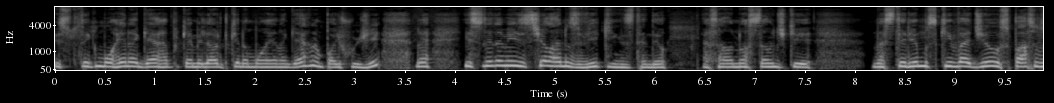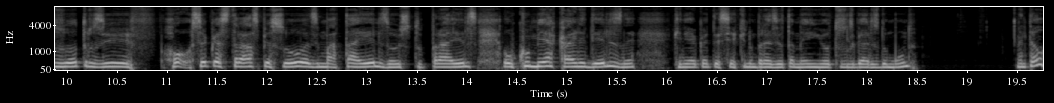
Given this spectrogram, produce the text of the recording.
isso tu tem que morrer na guerra, porque é melhor do que não morrer na guerra, não pode fugir, né? Isso daí também existia lá nos vikings, entendeu? Essa noção de que nós teríamos que invadir o espaço dos outros e sequestrar as pessoas e matar eles, ou estuprar eles, ou comer a carne deles, né? Que nem acontecia aqui no Brasil também em outros lugares do mundo. Então,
